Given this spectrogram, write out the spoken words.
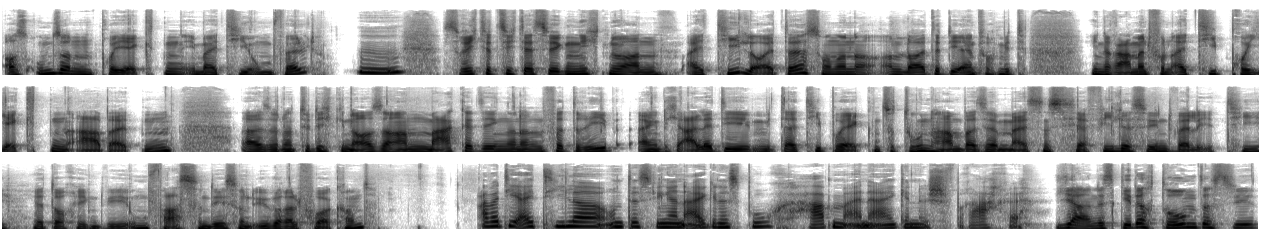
aus unseren Projekten im IT-Umfeld. Mhm. Es richtet sich deswegen nicht nur an IT-Leute, sondern an Leute, die einfach mit im Rahmen von IT-Projekten arbeiten. Also natürlich genauso an Marketing und an Vertrieb. Eigentlich alle, die mit IT-Projekten zu tun haben, weil es ja meistens sehr viele sind, weil IT ja doch irgendwie umfassend ist und überall vorkommt. Aber die ITler und deswegen ein eigenes Buch haben eine eigene Sprache. Ja, und es geht auch darum, dass wir,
